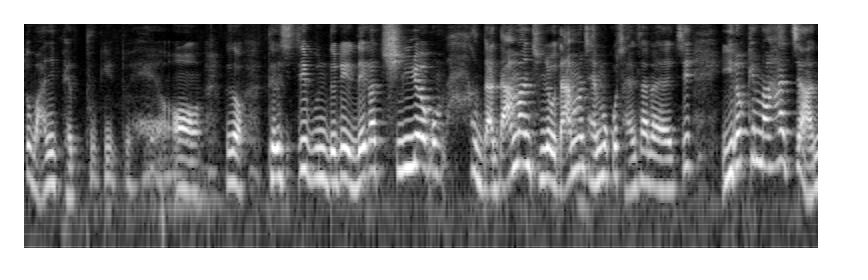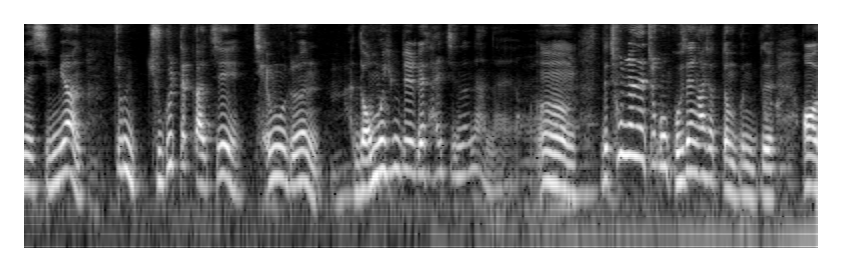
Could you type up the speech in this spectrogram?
또 많이 베푸기도 해요. 어, 그래서 돼지띠 분들이 내가 쥐려고 막, 나, 나만 쥐려고, 나만 잘 먹고 잘 살아야지, 이렇게만 하지 않으시면 좀 죽을 때까지 재물은 너무 힘들게 살지는 않아요. 음. 근데 초년에 조금 고생하셨던 분들, 어,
